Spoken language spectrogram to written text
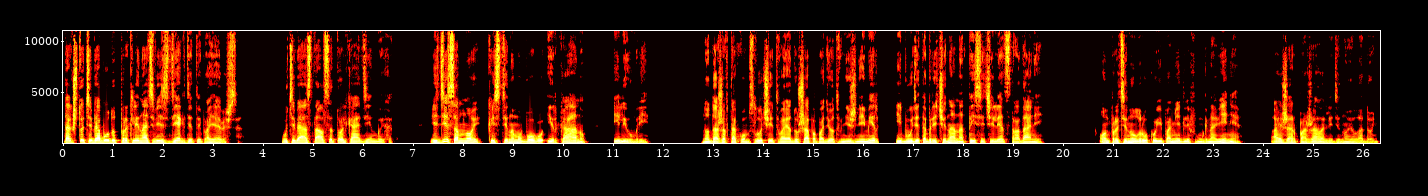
Так что тебя будут проклинать везде, где ты появишься. У тебя остался только один выход. Иди со мной к истинному богу Иркаану или умри». Но даже в таком случае твоя душа попадет в Нижний мир и будет обречена на тысячи лет страданий. Он протянул руку и, помедлив мгновение, Айжар пожала ледяную ладонь.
